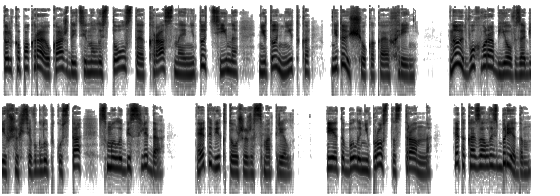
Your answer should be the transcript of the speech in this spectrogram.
Только по краю каждой тянулась толстая, красная, не то тина, не то нитка, не то еще какая хрень. Но и двух воробьев, забившихся вглубь куста, смыло без следа. Это Вик тоже рассмотрел. И это было не просто странно, это казалось бредом.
